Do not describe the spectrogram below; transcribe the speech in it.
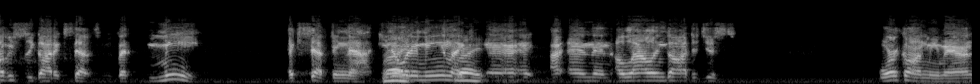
obviously God accepts me, but me accepting that. You know what I mean? Like, Right. eh, eh, and then allowing God to just work on me, man.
